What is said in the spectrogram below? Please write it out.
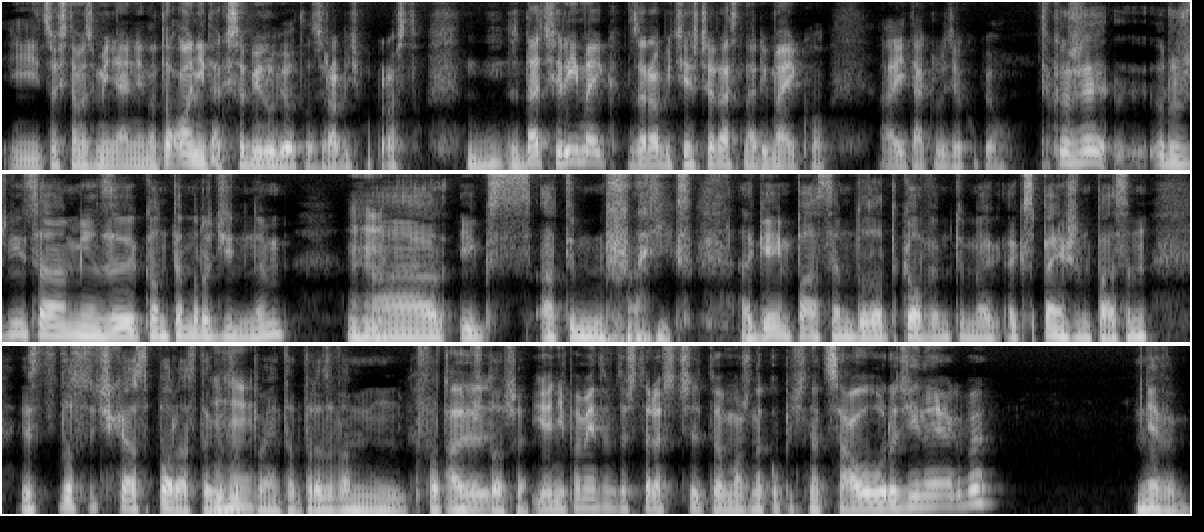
i coś tam zmienianie, no to oni tak sobie lubią to zrobić po prostu. Dać remake, zarobić jeszcze raz na remake'u, a i tak ludzie kupią. Tylko, że różnica między kontem rodzinnym Mhm. a X, a tym, a X, a Game Passem dodatkowym, tym Expansion Passem jest dosyć chyba spora z tego, co pamiętam. Teraz wam kwotę Mhm. Ale przytoczę. ja nie pamiętam też teraz, czy to można kupić na całą rodzinę jakby? Nie wiem,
